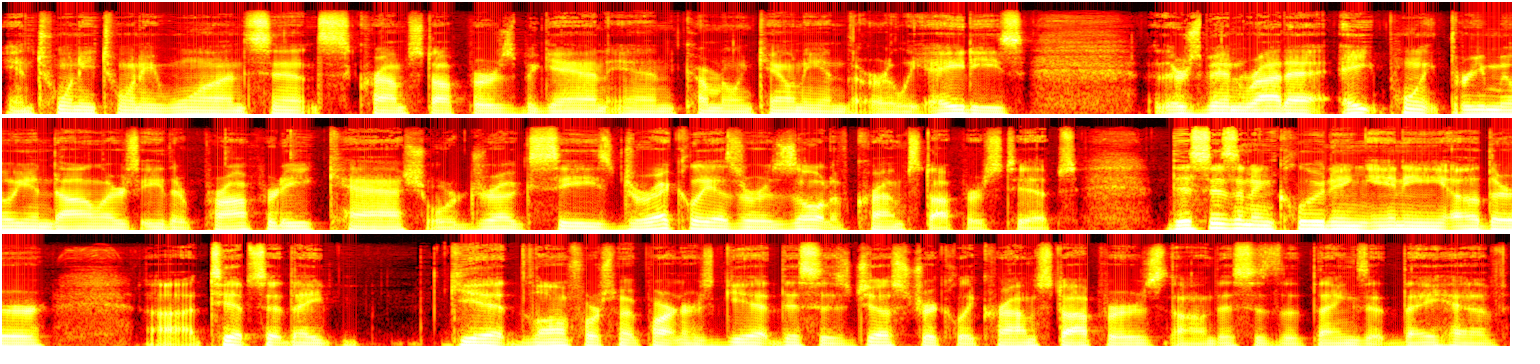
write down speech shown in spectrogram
in 2021, since Crime Stoppers began in Cumberland County in the early 80s, there's been right at $8.3 million either property, cash, or drugs seized directly as a result of Crime Stoppers tips. This isn't including any other uh, tips that they get, law enforcement partners get. This is just strictly Crime Stoppers. Uh, this is the things that they have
